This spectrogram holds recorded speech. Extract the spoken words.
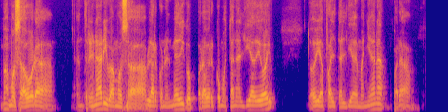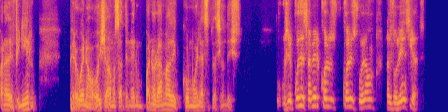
vamos ahora a entrenar y vamos a hablar con el médico para ver cómo están al día de hoy. Todavía falta el día de mañana para, para definir. Pero bueno, hoy ya vamos a tener un panorama de cómo es la situación de ellos. ¿Se puede saber cuáles, cuáles fueron las dolencias?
